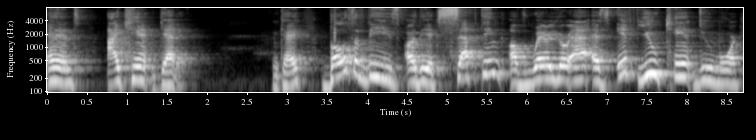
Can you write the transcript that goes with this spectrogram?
and I can't get it. Okay? Both of these are the accepting of where you're at as if you can't do more.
